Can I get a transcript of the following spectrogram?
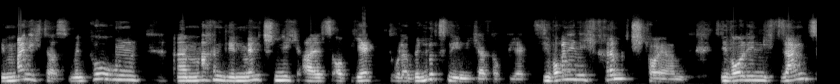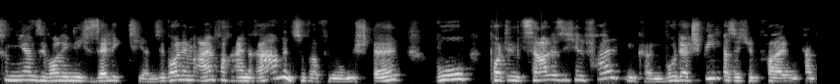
Wie meine ich das? Mentoren äh, machen den Menschen nicht als Objekt oder benutzen ihn nicht als Objekt. Sie wollen ihn nicht fremdsteuern. Sie wollen ihn nicht sanktionieren. Sie wollen ihn nicht selektieren. Sie wollen ihm einfach einen Rahmen zur Verfügung stellen, wo Potenziale sich entfalten können, wo der Spieler sich entfalten kann,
